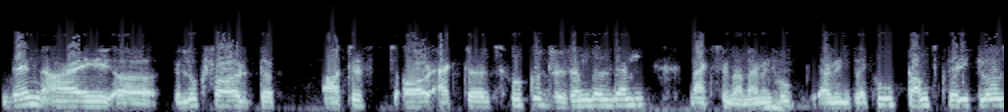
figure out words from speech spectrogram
then I uh, look for the artists or actors who could resemble them maximum. I mean, who I mean, like who comes very close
